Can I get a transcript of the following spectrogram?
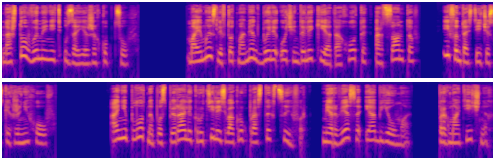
на что выменить у заезжих купцов. Мои мысли в тот момент были очень далеки от охоты, арсантов и фантастических женихов. Они плотно по спирали крутились вокруг простых цифр, мер веса и объема, прагматичных,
